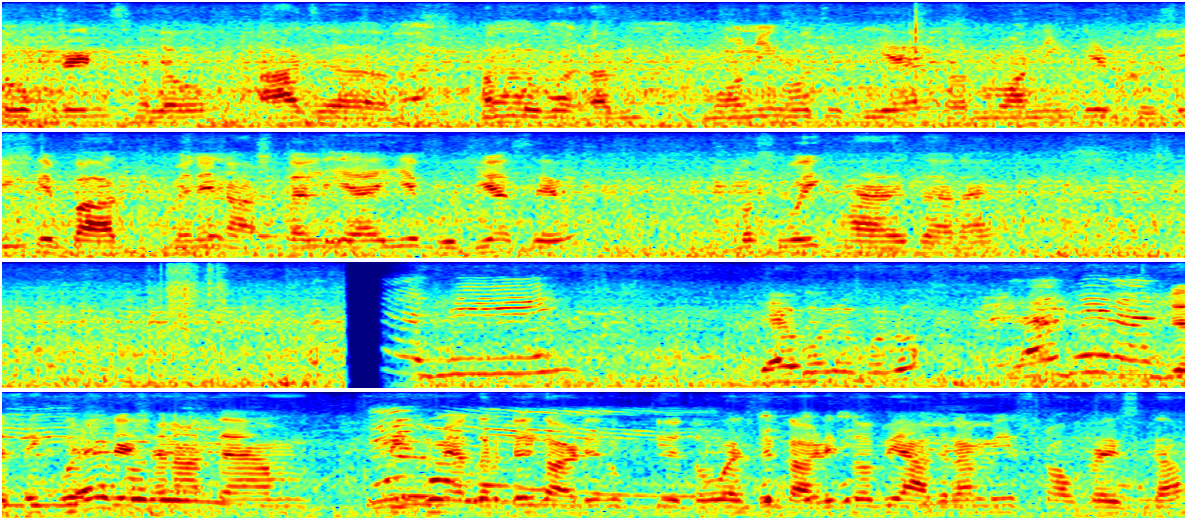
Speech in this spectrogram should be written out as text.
तो फ्रेंड्स हेलो आज हम लोग अभी मॉर्निंग हो चुकी है और मॉर्निंग के खुशी के बाद मैंने नाश्ता लिया है ये भुजिया सेव। बस वही खाया जा रहा है। क्या बोले बोलो। राधे राधे। जैसे ही कोई स्टेशन आता है हम बीच में अगर कोई गाड़ी रुकती है तो वैसे गाड़ी तो अभी आगरा में ही स्टॉप है इसका।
